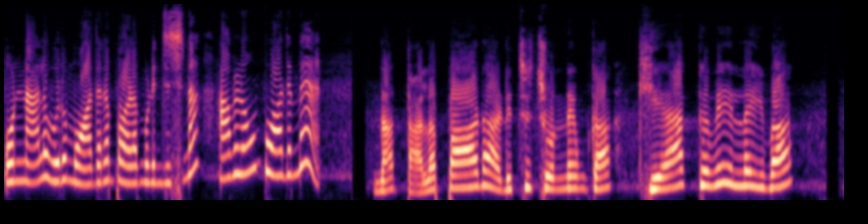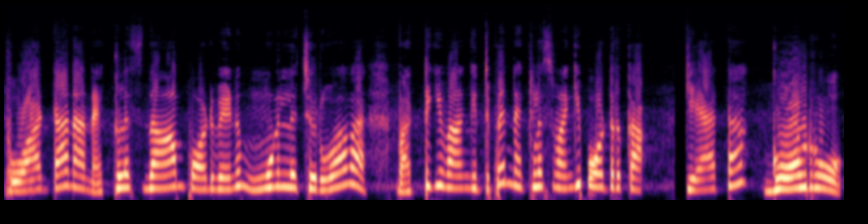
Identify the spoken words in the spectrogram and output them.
உன்னால ஒரு மோதிரம் போட முடிஞ்சிச்சுன்னா அவளும் போடுமே நான் தலைப்பாட அடிச்சு சொன்னேன்க்கா கேட்கவே இல்லை இவா. போட்டா நான் நெக்லஸ் தான் போடுவேன்னு மூணு லட்சம் ரூபாவை வட்டிக்கு வாங்கிட்டு போய் நெக்லஸ் வாங்கி போட்டிருக்கா. கேட்டா கௌரவம்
